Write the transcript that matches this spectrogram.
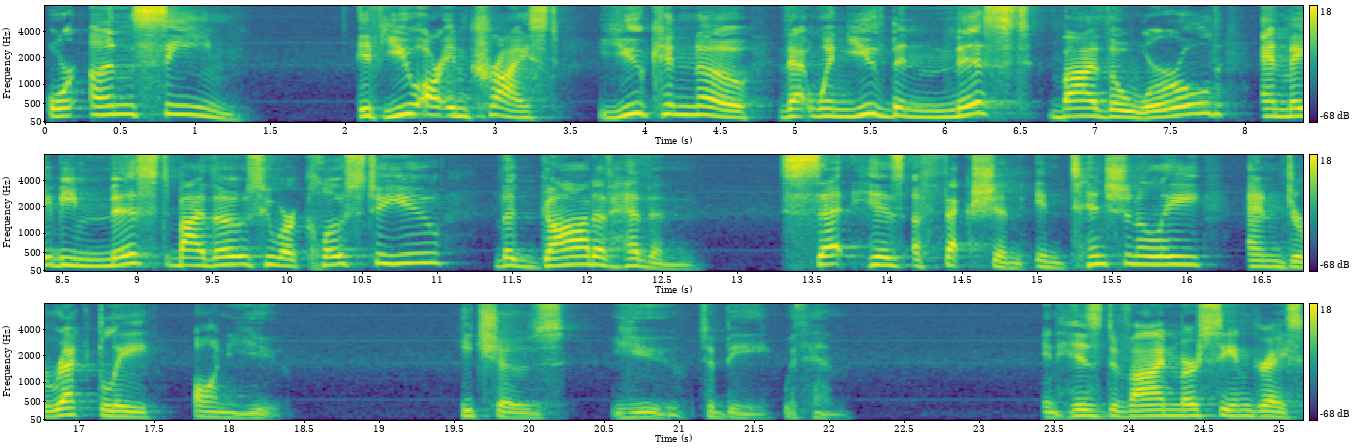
or unseen, if you are in Christ, you can know that when you've been missed by the world and maybe missed by those who are close to you, the God of heaven set his affection intentionally and directly on you. He chose you to be with him. In his divine mercy and grace,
